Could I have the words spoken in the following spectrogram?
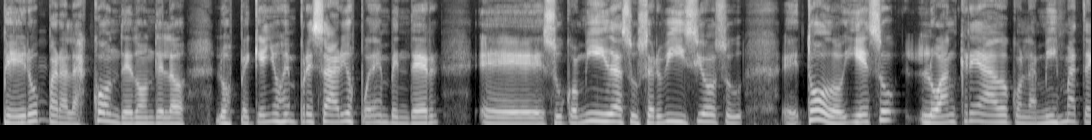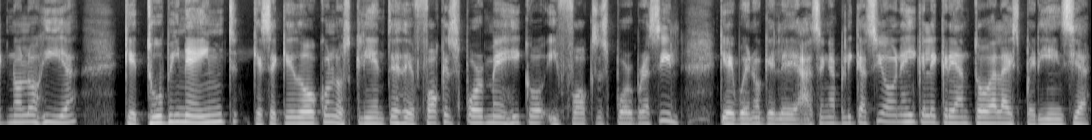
pero para las Condes, donde los pequeños empresarios pueden vender eh, su comida, sus servicios, su, todo. Y eso lo han creado con la misma tecnología que To Be Named, que se quedó con los clientes de Fox Sport México y Fox Sport Brasil, que bueno, que le hacen aplicaciones y que le crean toda la experiencia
